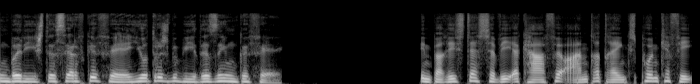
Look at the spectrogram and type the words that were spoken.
Um barista serve café e outras bebidas em um café. En barista serverer kaffe og andre drinks på en café.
